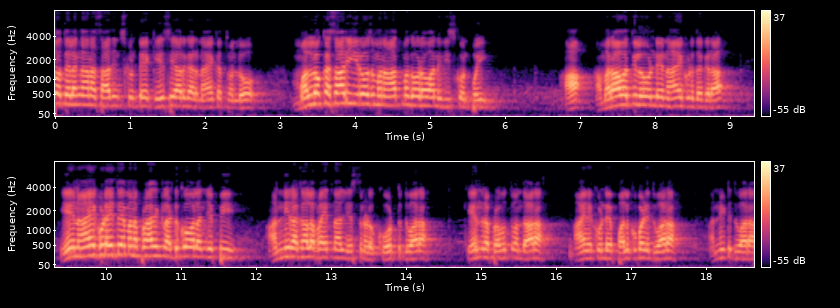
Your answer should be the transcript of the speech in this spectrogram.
కష్టాలతో తెలంగాణ సాధించుకుంటే కేసీఆర్ గారి నాయకత్వంలో మళ్ళొక్కసారి ఈరోజు మన ఆత్మగౌరవాన్ని తీసుకొని పోయి ఆ అమరావతిలో ఉండే నాయకుడి దగ్గర ఏ నాయకుడైతే మన ప్రాజెక్టులు అడ్డుకోవాలని చెప్పి అన్ని రకాల ప్రయత్నాలు చేస్తున్నాడు కోర్టు ద్వారా కేంద్ర ప్రభుత్వం ద్వారా ఆయనకుండే పలుకుబడి ద్వారా అన్నిటి ద్వారా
